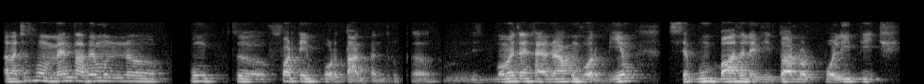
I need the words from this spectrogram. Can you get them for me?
În acest moment avem un uh, punct uh, foarte important, pentru că în momentele în care noi acum vorbim, se pun bazele viitoarelor politici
